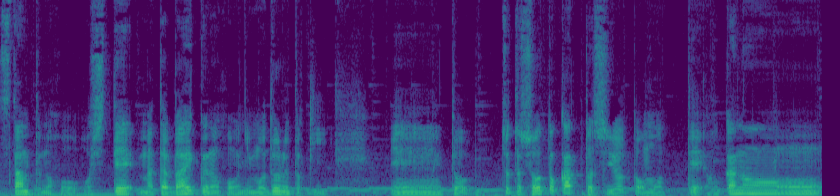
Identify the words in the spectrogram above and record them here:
スタンプの方を押してまたバイクの方に戻る時えーと、ちょっとショートカットしようと思って他の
